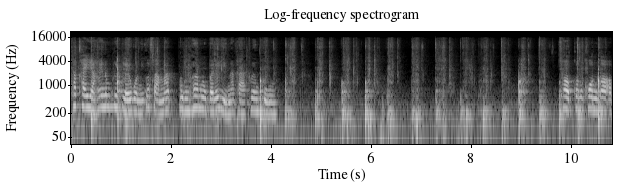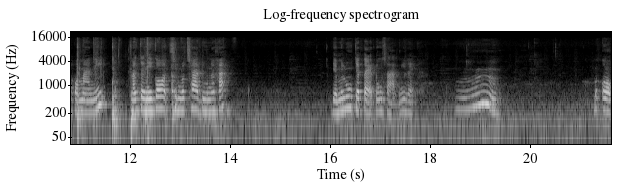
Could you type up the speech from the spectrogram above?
ถ้าใครอยากให้น้ำพริกเหลวกว่านี้ก็สามารถปรุงเพิ่มลงไปได้อีกนะคะ เครื่องปรุง ชอบคนๆก็เอาประมาณนี้ หลังจากนี้ก็ชิมรสชาติดูนะคะ เดี๋ยวแม่ลุงจะแตะตรงสากนี่แหละ อืมมะกอก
